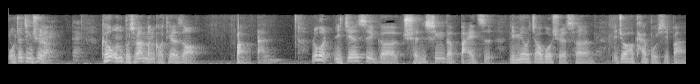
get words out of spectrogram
我就进去了。对。可是我们补习班门口贴的是什么？榜单。如果你今天是一个全新的白纸，你没有教过学生，你就要开补习班，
